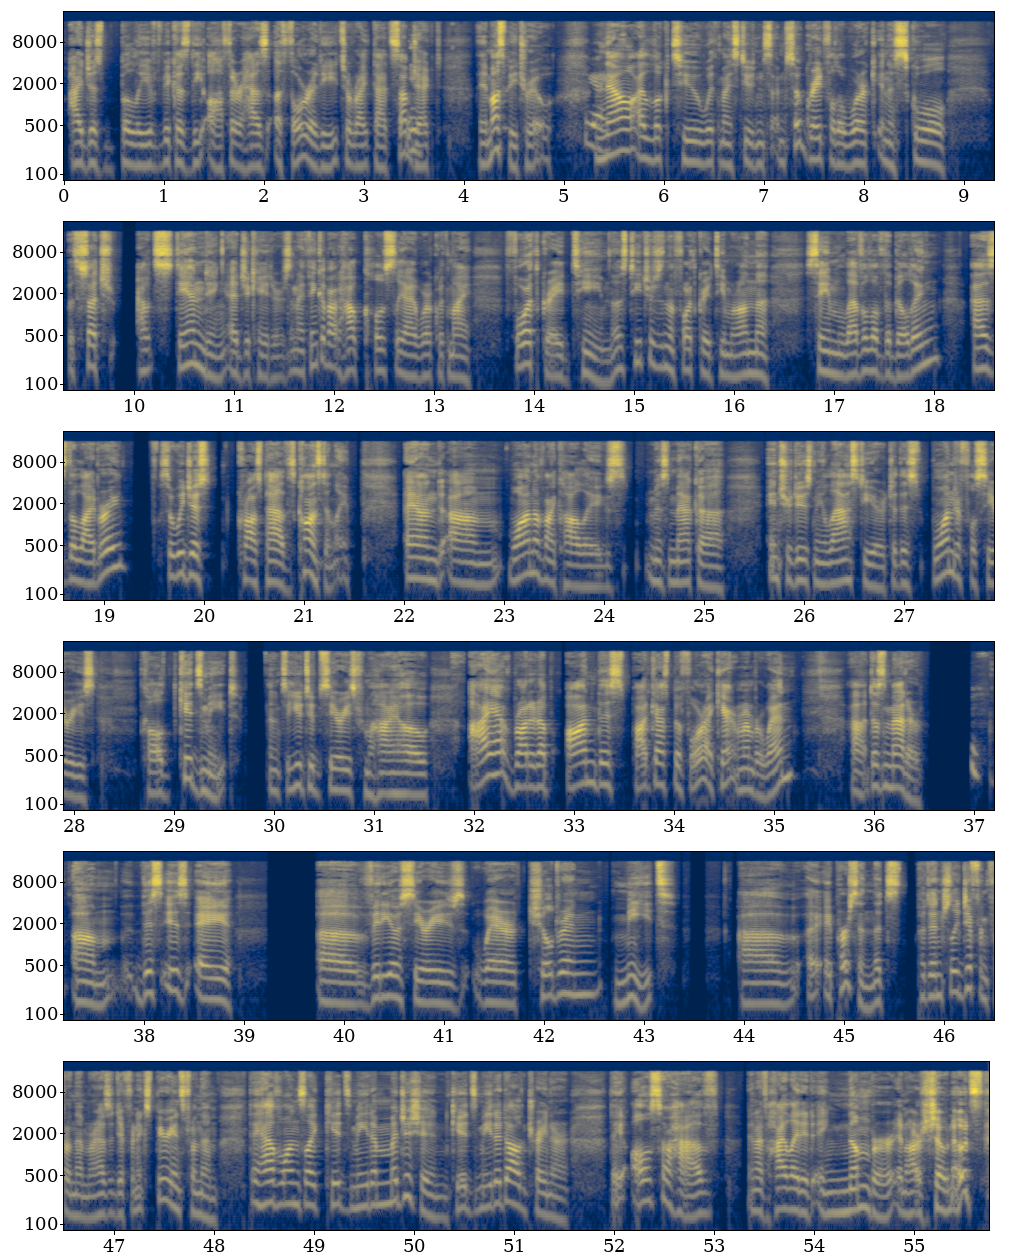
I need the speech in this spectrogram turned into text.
I just believed because the author has authority to write that subject, yeah. they must be true. Yeah. Now I look to with my students, I'm so grateful to work in a school with such outstanding educators. And I think about how closely I work with my fourth grade team. Those teachers in the fourth grade team are on the same level of the building as the library. So we just cross paths constantly. And um, one of my colleagues, Miss Mecca, introduced me last year to this wonderful series called Kids Meet. And it's a YouTube series from HiHo. I have brought it up on this podcast before. I can't remember when. Uh, doesn't matter. Um, this is a, a video series where children meet uh, a, a, person that's potentially different from them or has a different experience from them. They have ones like kids meet a magician, kids meet a dog trainer. They also have, and I've highlighted a number in our show notes,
